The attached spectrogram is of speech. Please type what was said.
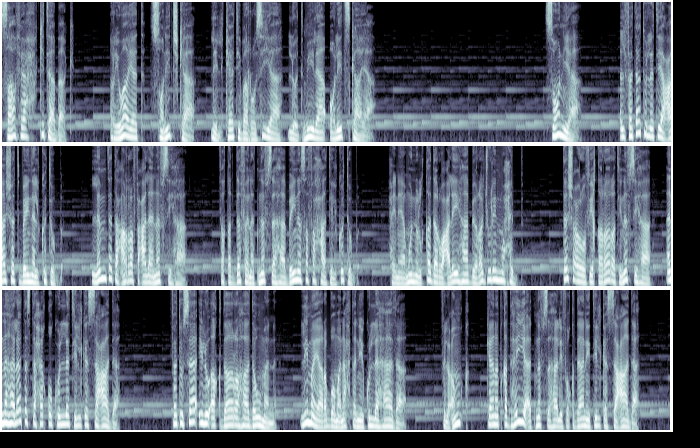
صافح كتابك. رواية سونيتشكا للكاتبة الروسية لودميلا أوليتسكايا. سونيا الفتاة التي عاشت بين الكتب لم تتعرف على نفسها فقد دفنت نفسها بين صفحات الكتب حين يمن القدر عليها برجل محب. تشعر في قرارة نفسها أنها لا تستحق كل تلك السعادة فتسائل أقدارها دوما لم يا رب منحتني كل هذا؟ في العمق كانت قد هيأت نفسها لفقدان تلك السعادة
